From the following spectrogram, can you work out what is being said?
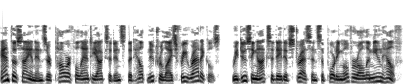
Anthocyanins are powerful antioxidants that help neutralize free radicals, reducing oxidative stress and supporting overall immune health.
